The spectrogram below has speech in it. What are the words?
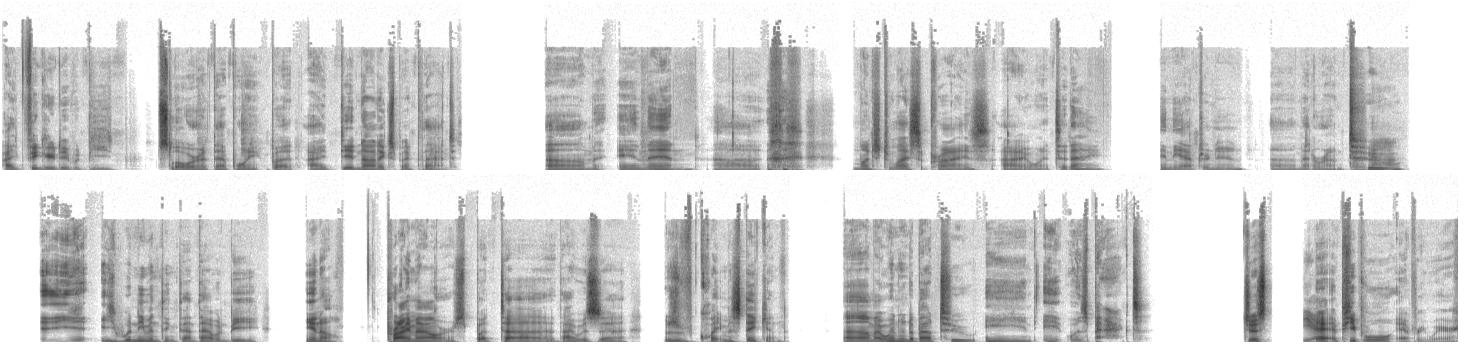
I figured it would be slower at that point, but I did not expect that. Um, and then, uh, much to my surprise, I went today in the afternoon um, at around 2 Uh-huh. Y- You wouldn't even think that that would be, you know, prime hours, but uh, I was uh, was quite mistaken. Um, I went at about two, and it was packed. Just yeah. people everywhere.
